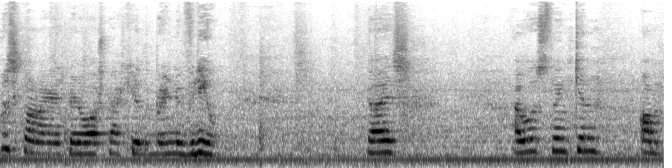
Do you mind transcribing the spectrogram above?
What's going on guys? Brayden Walsh back here with a brand new video. Guys, I was thinking, um,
